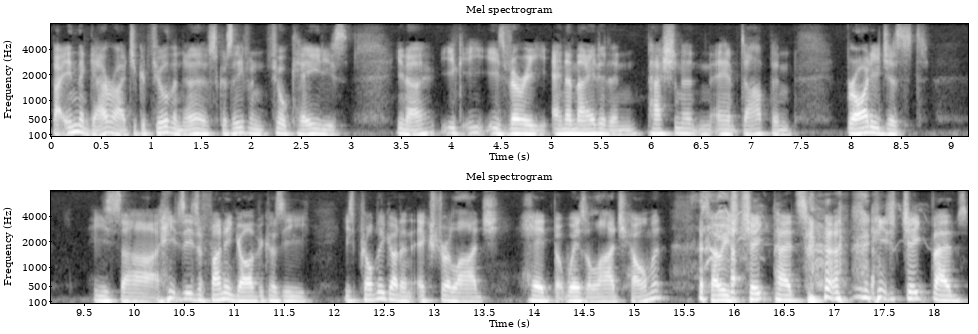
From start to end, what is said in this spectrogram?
but in the garage, you could feel the nerves because even Phil Keed is, you know, he's very animated and passionate and amped up, and Brighty just he's uh, he's he's a funny guy because he he's probably got an extra large head but wears a large helmet, so his cheek pads his cheek pads,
